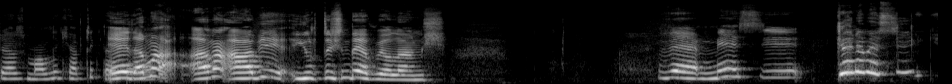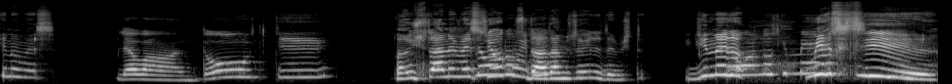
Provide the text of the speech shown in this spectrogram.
Biraz mallık yaptık da. Evet ama ama abi yurt dışında yapıyorlarmış. Ve Messi. Gene Messi. Yine Messi. Lewandowski. Lan üç tane Messi yok muydu? Adam bize öyle demişti. Yine Lewandowski Messi. Messi.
